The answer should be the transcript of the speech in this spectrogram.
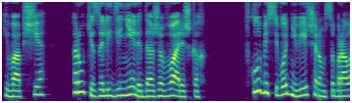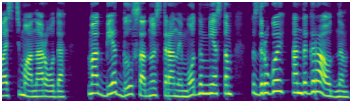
и вообще. Руки заледенели даже в варежках. В клубе сегодня вечером собралась тьма народа. Макбет был с одной стороны модным местом, с другой — андеграундным.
